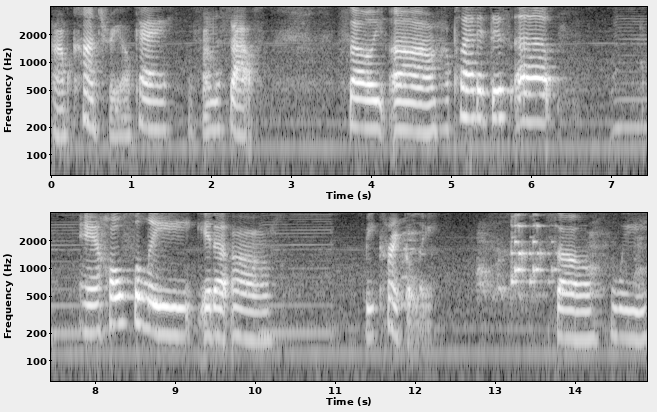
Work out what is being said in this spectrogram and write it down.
I'm country, okay? I'm from the south. So um, I plaited this up and hopefully it'll um, be crinkly. So we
